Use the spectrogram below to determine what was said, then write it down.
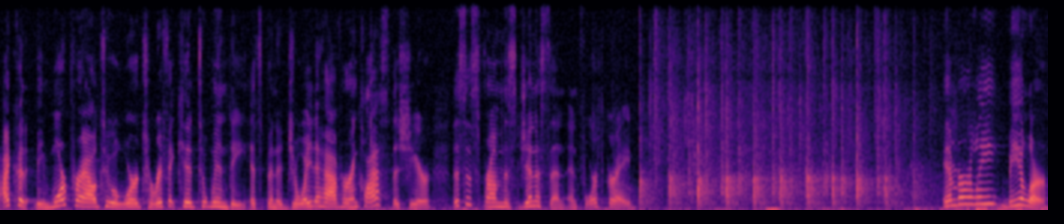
I couldn't be more proud to award Terrific Kid to Wendy. It's been a joy to have her in class this year. This is from Miss Jennison in fourth grade. Emberly Beeler.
